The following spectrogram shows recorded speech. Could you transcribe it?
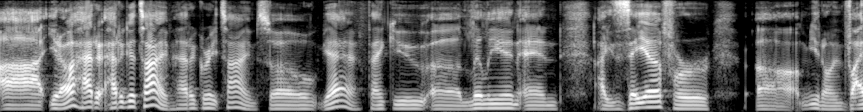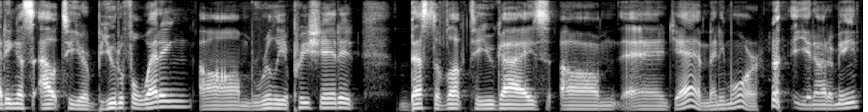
uh, you know, had a, had a good time, had a great time. So yeah, thank you, uh, Lillian and Isaiah for, um, you know, inviting us out to your beautiful wedding. Um, really appreciate it. Best of luck to you guys. Um, and yeah, many more. you know what I mean?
